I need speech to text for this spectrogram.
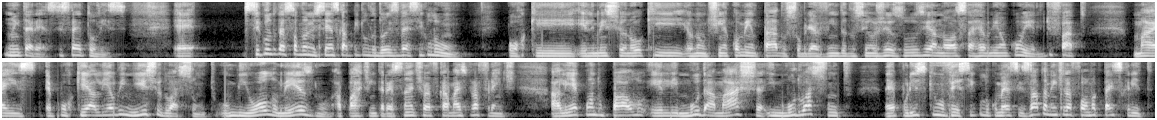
não interessa, isso é tolice. É, segundo Tessalonicenses, capítulo 2, versículo 1, porque ele mencionou que eu não tinha comentado sobre a vinda do Senhor Jesus e a nossa reunião com ele. De fato, mas é porque ali é o início do assunto. O miolo mesmo, a parte interessante, vai ficar mais para frente. Ali é quando Paulo ele muda a marcha e muda o assunto. É por isso que o versículo começa exatamente da forma que está escrito.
